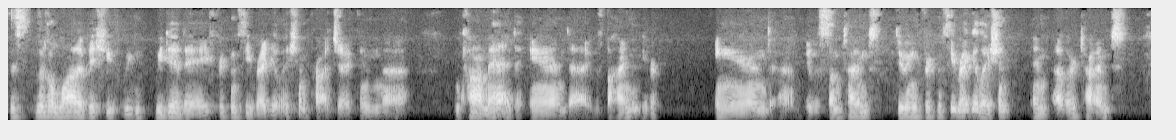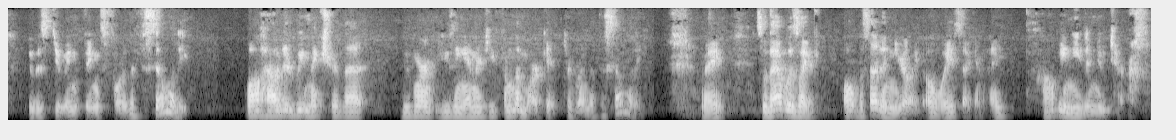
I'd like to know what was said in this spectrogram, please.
this, there's a lot of issues. We, we did a frequency regulation project in, uh, in ComEd, and uh, it was behind the meter. And uh, it was sometimes doing frequency regulation, and other times it was doing things for the facility. Well, how did we make sure that we weren't using energy from the market to run the facility? Right? So that was like all of a sudden you're like, oh, wait a second, I probably need a new tariff.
